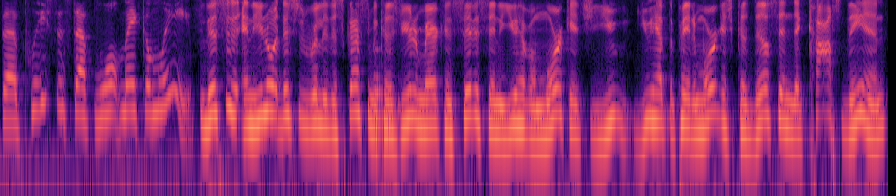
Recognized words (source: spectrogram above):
the police and stuff won't make them leave. This is, and you know what? This is really disgusting because if you're an American citizen and you have a mortgage, you you have to pay the mortgage because they'll send the cops then.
